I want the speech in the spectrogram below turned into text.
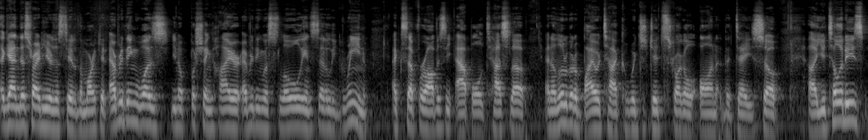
again, this right here, the state of the market. Everything was you know pushing higher. Everything was slowly and steadily green, except for obviously Apple, Tesla, and a little bit of biotech, which did struggle on the day. So uh, utilities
